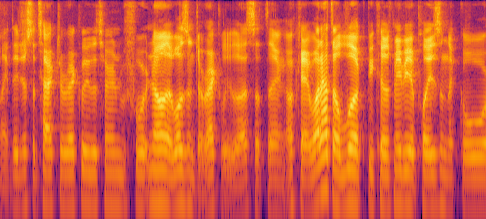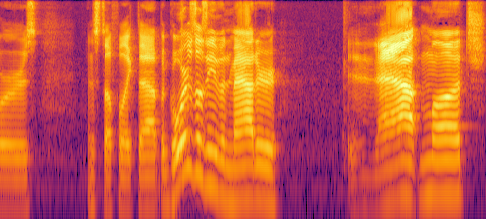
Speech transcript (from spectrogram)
Like they just attacked directly the turn before. No, it wasn't directly. That's the thing. Okay, well I'd have to look because maybe it plays in the Gorz and stuff like that. But Gorz doesn't even matter that much.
